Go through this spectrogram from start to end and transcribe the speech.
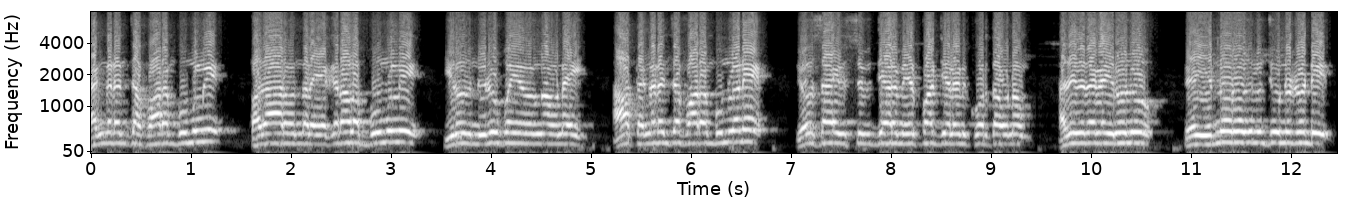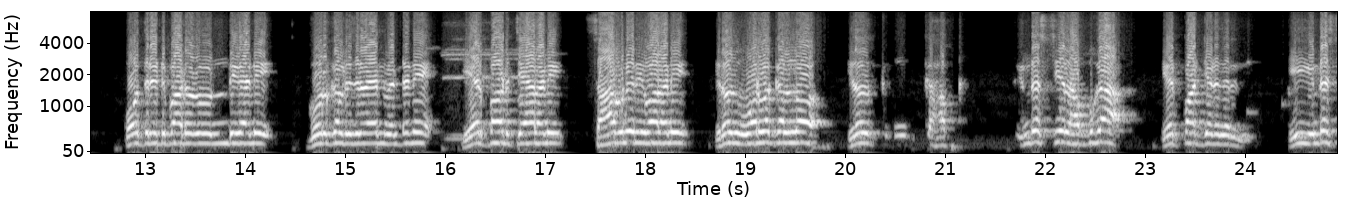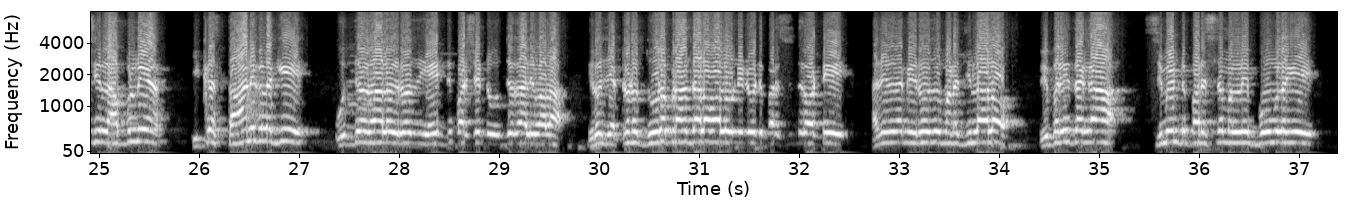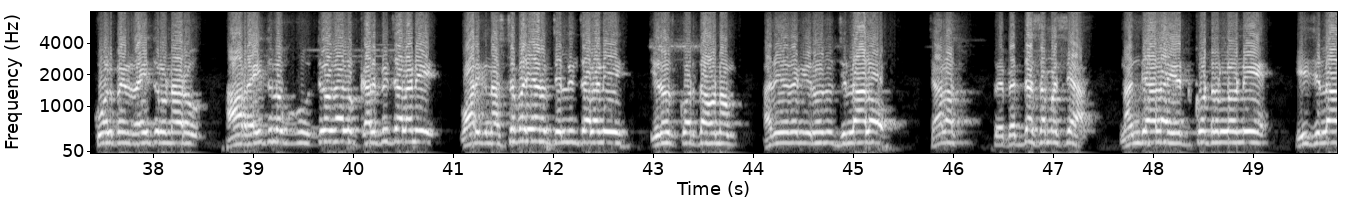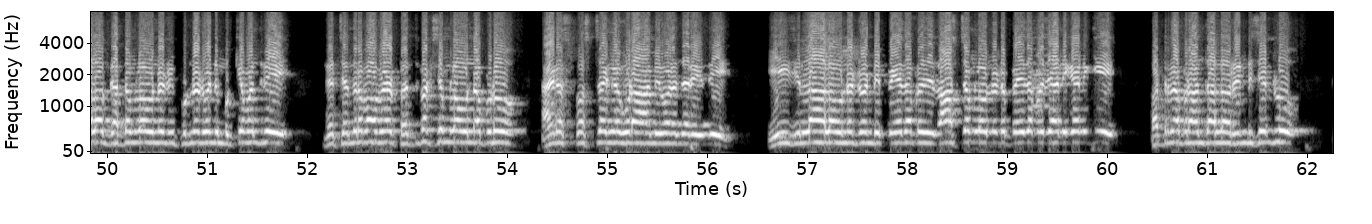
తంగడంత ఫారం భూముల్ని పదహారు వందల ఎకరాల భూముల్ని ఈరోజు నిరుపయోగంగా ఉన్నాయి. ఆ తంగడంచ ఫారం భూములనే వ్యవసాయ విశ్వవిద్యాలయం ఏర్పాటు చేయాలని కోరుతా ఉన్నాం. అదేవిధంగా ఈరోజు ఎన్నో రోజుల నుంచి ఉన్నటువంటి పోతిరెడ్డిపాడు నుండి కానీ గోరుకల్ రిజర్వేషన్ వెంటనే ఏర్పాటు చేయాలని సాగునీరు ఇవ్వాలని ఈరోజు ఓర్వకల్లో ఈరోజు ఇండస్ట్రియల్ హబ్గా ఏర్పాటు చేయడం జరిగింది. ఈ ఇండస్ట్రియల్ హబ్ని ఇక స్థానికులకి ఉద్యోగాలు ఈరోజు ఎయిటీ పర్సెంట్ ఉద్యోగాలు ఇవ్వాలా. ఈరోజు ఎక్కడో దూర ప్రాంతాల వాళ్ళు ఉండేటువంటి పరిస్థితి కాబట్టి అదేవిధంగా ఈరోజు మన జిల్లాలో విపరీతంగా సిమెంట్ పరిశ్రమల్ని భూములకి కోల్పోయిన రైతులు ఉన్నారు. ఆ రైతులకు ఉద్యోగాలు కల్పించాలని వారికి నష్టపరిహారం చెల్లించాలని ఈరోజు కోరుతా ఉన్నాం. అదేవిధంగా ఈరోజు జిల్లాలో చాలా పెద్ద సమస్య. నంద్యాల హెడ్ క్వార్టర్లోని ఈ జిల్లాలో గతంలో ఉన్న ఇప్పుడున్నటువంటి ముఖ్యమంత్రి చంద్రబాబు నాయుడు ప్రతిపక్షంలో ఉన్నప్పుడు ఆయన స్పష్టంగా కూడా హామీ ఇవ్వడం జరిగింది. ఈ జిల్లాలో ఉన్నటువంటి పేద ప్రజ రాష్ట్రంలో ఉన్నటువంటి పేద ప్రజానికానికి పట్టణ ప్రాంతాల్లో రెండు సెంట్లు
